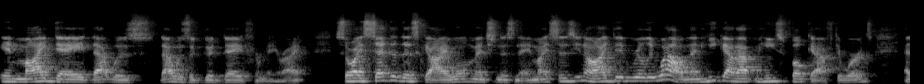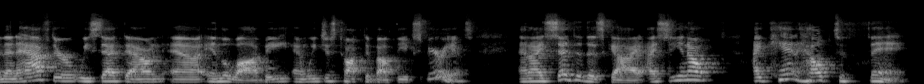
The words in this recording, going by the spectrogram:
in my day, that was that was a good day for me, right? So I said to this guy, I won't mention his name. I says, you know, I did really well. And then he got up and he spoke afterwards. And then after we sat down uh, in the lobby and we just talked about the experience. And I said to this guy, I said, you know, I can't help to think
